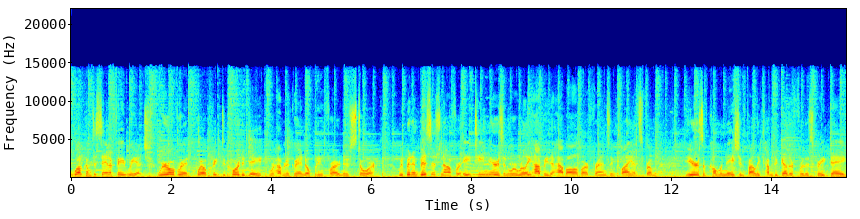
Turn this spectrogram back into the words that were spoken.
welcome to Santa Fe Ranch. We're over at Quail Creek Decor today. We're having a grand opening for our new store. We've been in business now for 18 years and we're really happy to have all of our friends and clients from years of culmination finally come together for this great day.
